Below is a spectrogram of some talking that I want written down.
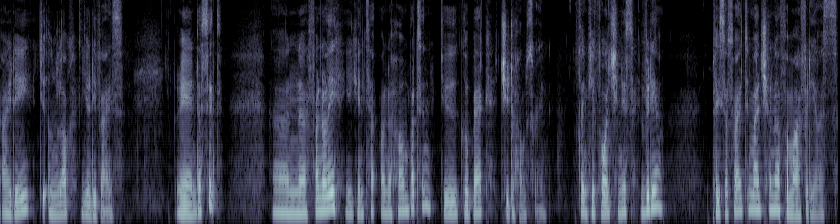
ID to unlock your device and that's it. And uh, finally you can tap on the home button to go back to the home screen. Thank you for watching this video. Please subscribe to my channel for more videos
